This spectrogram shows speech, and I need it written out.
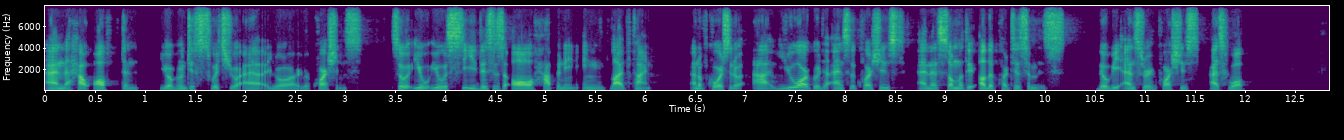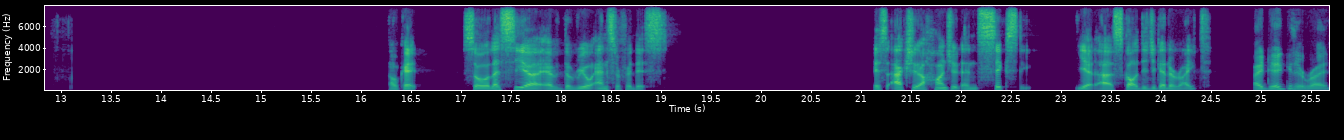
and how often you're going to switch your uh, your your questions. So you you will see this is all happening in lifetime. And of course, you know uh, you are going to answer the questions, and then some of the other participants they'll be answering questions as well. Okay, so let's see uh, if the real answer for this. It's actually 160. Yeah, uh, Scott, did you get it right? I did get it right.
